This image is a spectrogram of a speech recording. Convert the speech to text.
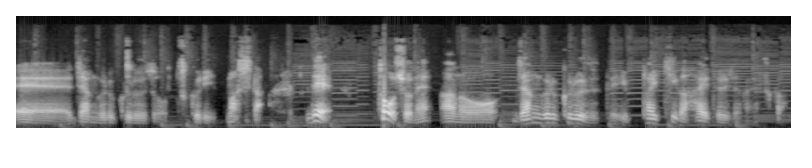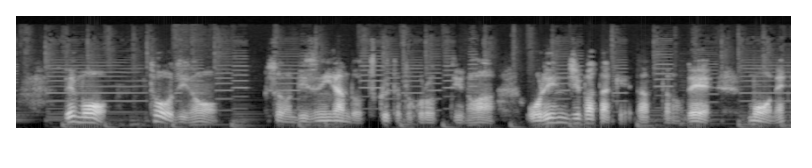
えー、ジャングルクルーズを作りました。で、当初ね、あの、ジャングルクルーズっていっぱい木が生えてるじゃないですか。でも、当時の、そのディズニーランドを作ったところっていうのは、オレンジ畑だったので、もうね、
